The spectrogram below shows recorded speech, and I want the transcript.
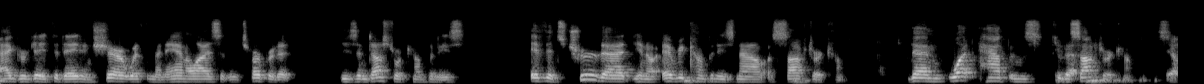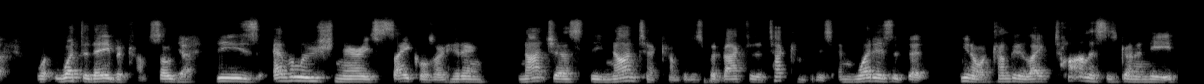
aggregate the data and share it with them and analyze it, interpret it. These industrial companies, if it's true that you know every company is now a software company, then what happens to the software companies? Yeah. What what do they become? So yeah. these evolutionary cycles are hitting not just the non-tech companies, but back to the tech companies. And what is it that you know a company like Thomas is going to need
